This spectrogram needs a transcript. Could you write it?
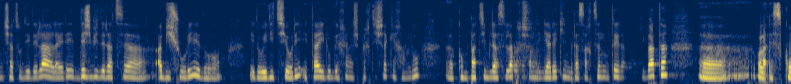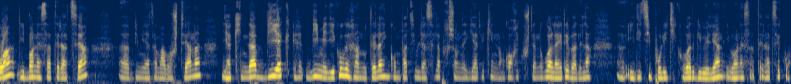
intxatu didela, ala ere, desbideratzea abisuri edo, edo hori, eta irugegen espertisak egin du, uh, kompatiblea zela presondigiarekin beraz hartzen dute eraki bat, uh, eskoa, ibon ez ateratzea, uh, 2008 bostean, jakinda, biek, bi mediko egin dutela inkompatiblea zela presondigiarekin, donko ikusten dugu, ala ere, badela, uh, iditzi politiko bat gibelian, ibon ez ateratzeko,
